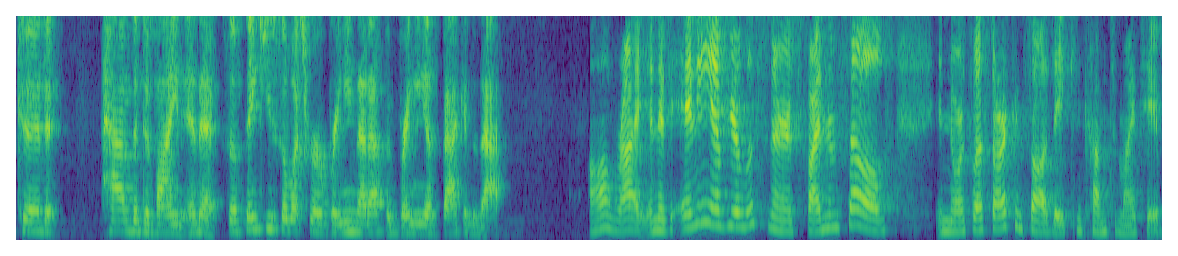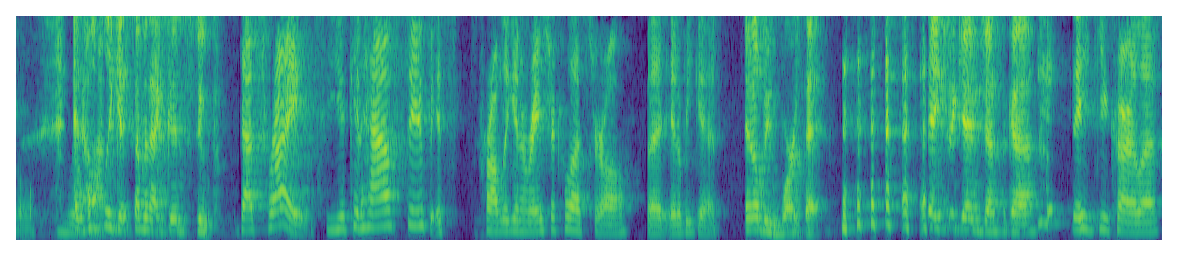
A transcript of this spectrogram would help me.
could have the divine in it. So thank you so much for bringing that up and bringing us back into that. All right, and if any of your listeners find themselves in Northwest Arkansas, they can come to my table. We'll and hopefully get some of that good soup. That's right. You can have soup. It's probably going to raise your cholesterol, but it'll be good. It'll be worth it. Thanks again, Jessica. Thank you, Carla.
